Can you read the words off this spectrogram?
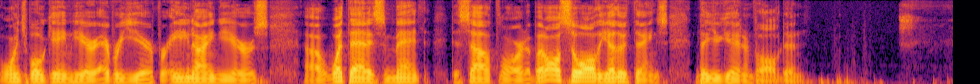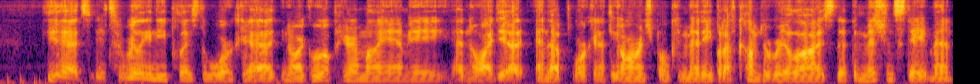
Orange Bowl game here every year for 89 years, uh, what that has meant to South Florida, but also all the other things that you get involved in. Yeah, it's it's a really neat place to work at. You know, I grew up here in Miami. Had no idea I'd end up working at the Orange Bowl Committee, but I've come to realize that the mission statement,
